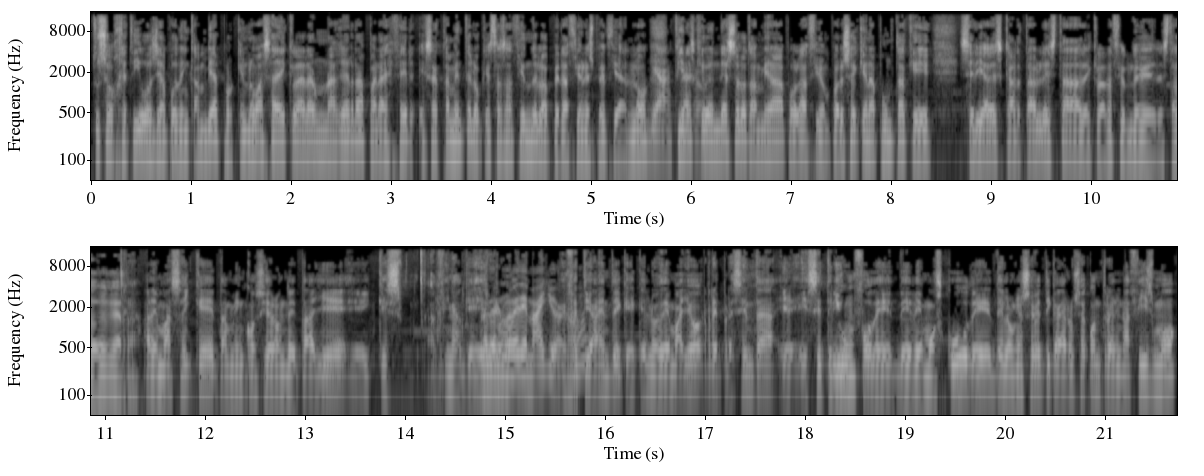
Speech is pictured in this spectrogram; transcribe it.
tus objetivos ya pueden cambiar porque no vas a declarar una guerra para hacer exactamente lo que estás haciendo la operación especial, ¿no? Tienes que vendérselo también a la población. Por eso hay quien apunta que sería descartable esta declaración del estado de guerra. Además hay que también considerar un detalle eh, que es al final que... Lo del 9 de mayo, Efectivamente, que, el 9 de mayo representa e, ese triunfo de, de, Moscú, de, la Unión Soviética, de Rusia contra el nazismo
